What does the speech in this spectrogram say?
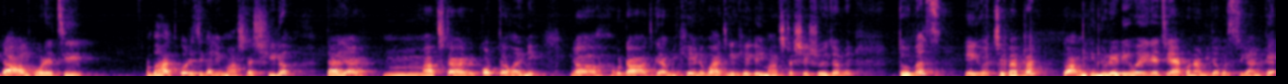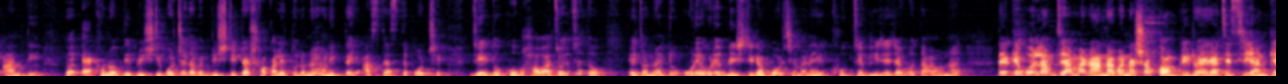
ডাল করেছি। ভাত করেছি, খালি মাছটা ছিল, তাই আর মাছটা আর করতে হয়নি। ওটা আজকে আমি খেয়ে নেব, আজকে খেলেই মাছটা শেষ হয়ে যাবে। তো ব্যাস, এই হচ্ছে ব্যাপার। তো আমি কিন্তু রেডি হয়ে গেছি, এখন আমি যাব শ্রিয়ানকে আনতে। তো এখন অবধি বৃষ্টি পড়ছে, তবে বৃষ্টিটা সকালের তুলনায় অনেকটাই আস্তে আস্তে পড়ছে। যেহেতু খুব হাওয়া চলছে তো এই জন্য একটু উড়ে উড়ে বৃষ্টিটা পড়ছে। মানে খুব যে ভিজে যাব তাও নয় ওদেরকে বললাম যে আমার রান্না বান্না সব কমপ্লিট হয়ে গেছে, শ্রিয়ানকে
